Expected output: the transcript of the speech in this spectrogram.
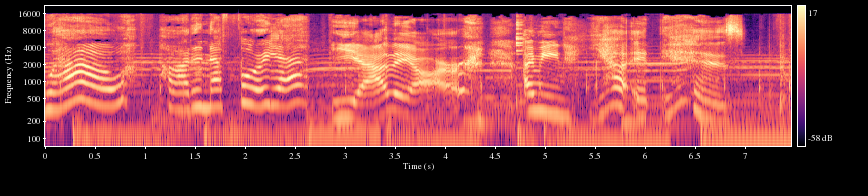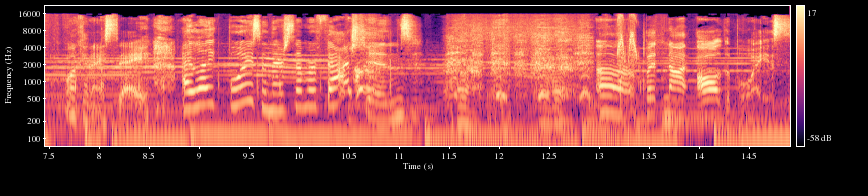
Wow, hot enough for ya? Yeah, they are. I mean, yeah, it is. What can I say? I like boys and their summer fashions. uh, but not all the boys.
